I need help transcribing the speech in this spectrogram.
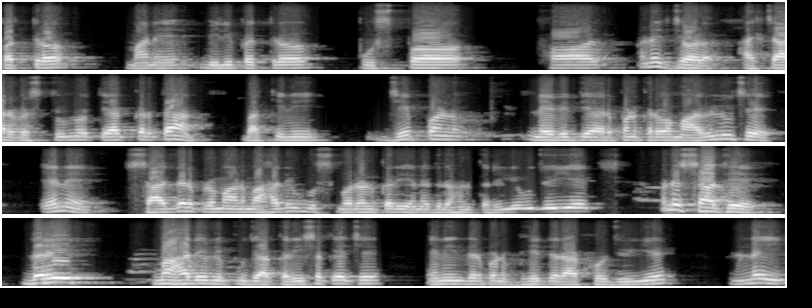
પત્ર, માને બિલીપત્ર, પુષ્પ ફળ અને જળ આ ચાર વસ્તુનો ત્યાગ કરતા બાકીની જે પણ નૈવેદ્ય અર્પણ કરવામાં આવેલું છે, એને સાદર પ્રમાણ મહાદેવનું સ્મરણ કરી અને ગ્રહણ કરી લેવું જોઈએ. અને સાથે દરેક મહાદેવની પૂજા કરી શકે છે. એની અંદર પણ ભેદ રાખવો જોઈએ. નહીં,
